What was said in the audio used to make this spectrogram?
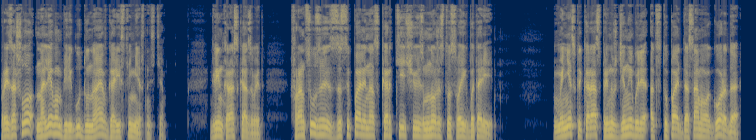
произошло на левом берегу Дуная в гористой местности. Глинка рассказывает, французы засыпали нас картечью из множества своих батарей. Мы несколько раз принуждены были отступать до самого города,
